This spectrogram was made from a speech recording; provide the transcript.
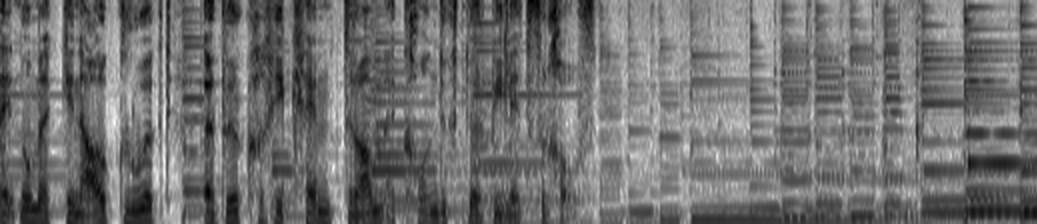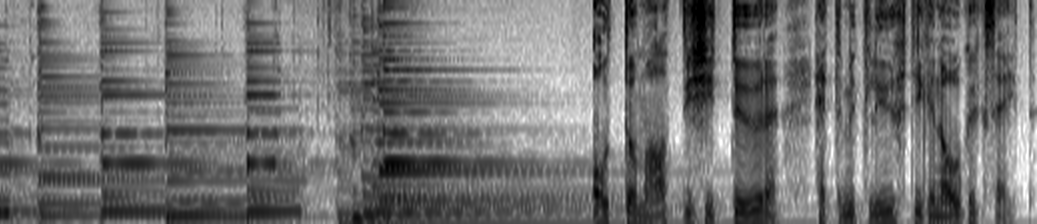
hat nur genau geschaut, ob wirklich in keinem Tram ein Kondukteur-Billett verkauft. Automatische Türen, hat er mit leuchtigen Augen gesagt.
